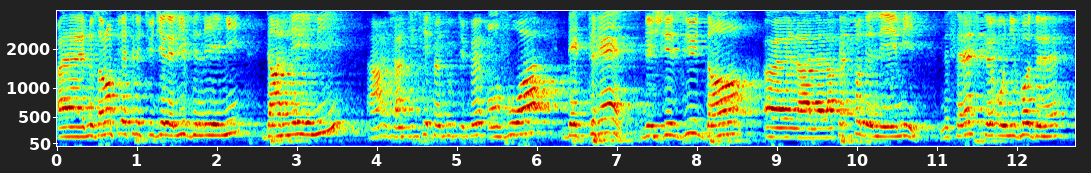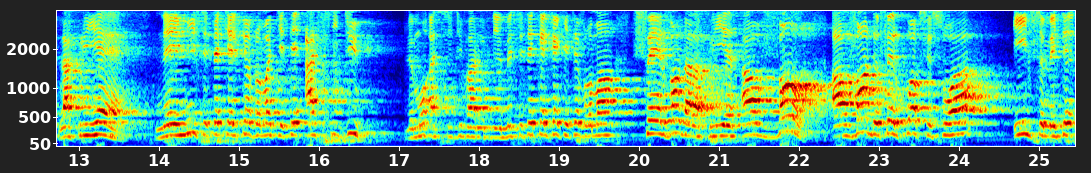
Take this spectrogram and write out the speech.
euh, nous allons peut-être étudier le livre de Néhémie. Dans Néhémie, hein, j'anticipe un tout petit peu, on voit des traits de Jésus dans euh, la, personne de Néhémie, ne serait-ce qu'au niveau de la prière. Néhémie, c'était quelqu'un vraiment qui était assidu. Le mot assidu va revenir, mais c'était quelqu'un qui était vraiment fervent dans la prière. Avant, avant de faire quoi que ce soit, il se mettait,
